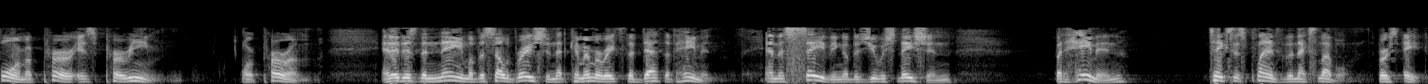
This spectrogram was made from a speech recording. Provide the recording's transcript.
form of Pur is Purim or Purim, and it is the name of the celebration that commemorates the death of Haman and the saving of the Jewish nation. But Haman takes his plan to the next level. Verse 8.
